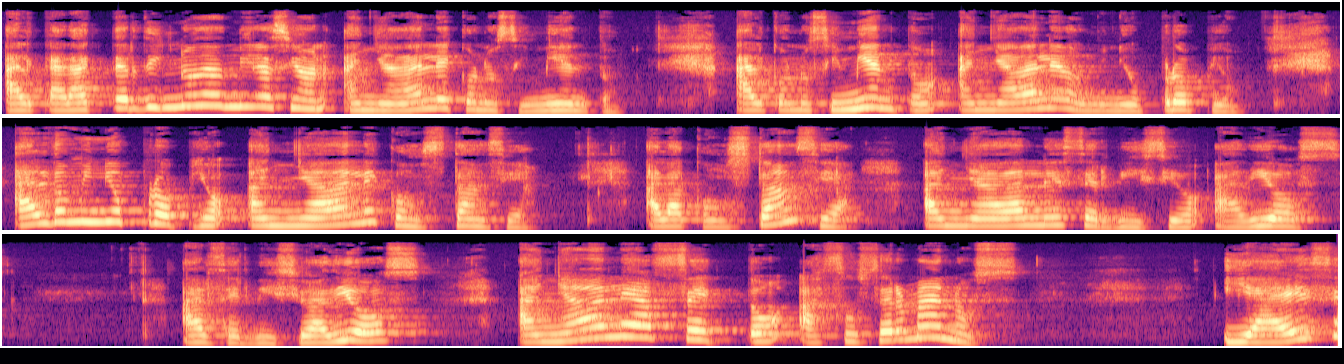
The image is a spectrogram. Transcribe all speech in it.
al carácter digno de admiración, añádale conocimiento. Al conocimiento, añádale dominio propio. Al dominio propio, añádale constancia. A la constancia, añádale servicio a Dios. Al servicio a Dios, añádale afecto a sus hermanos. Y a ese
